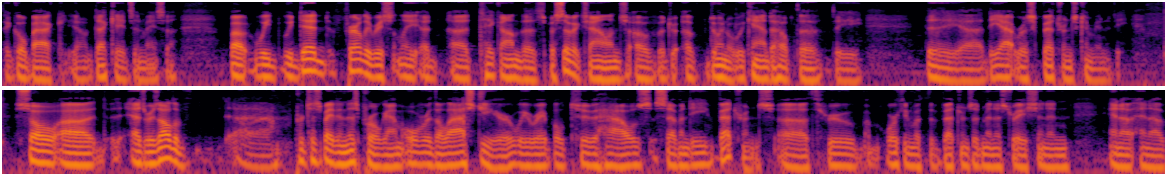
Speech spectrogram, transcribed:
that go back you know decades in Mesa. But we we did fairly recently uh, uh, take on the specific challenge of, of doing what we can to help the the the, uh, the at risk veterans community. So uh, as a result of participated in this program over the last year, we were able to house 70 veterans uh, through working with the Veterans Administration and and a, and a,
